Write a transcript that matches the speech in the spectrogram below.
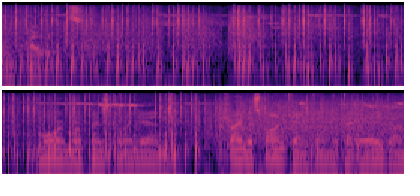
and pirates. More and more planes coming in, trying to spawn camp them with the AA gun.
